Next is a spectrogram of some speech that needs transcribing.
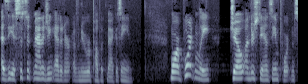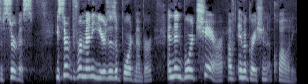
as the assistant managing editor of New Republic magazine. More importantly, Joe understands the importance of service. He served for many years as a board member and then board chair of Immigration Equality,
